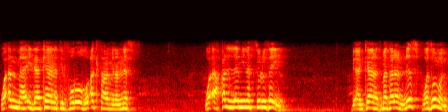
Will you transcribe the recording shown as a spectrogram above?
وأما إذا كانت الفروض أكثر من النصف وأقل من الثلثين بأن كانت مثلا نصف وثمن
